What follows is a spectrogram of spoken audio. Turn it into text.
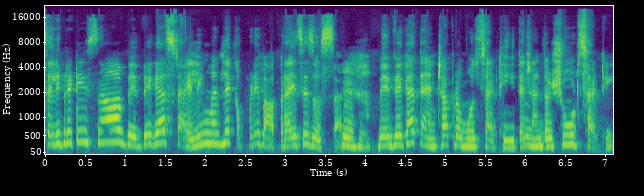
सेलिब्रिटीजना वेगवेगळ्या स्टायलिंग मधले कपडे वापरायचेच असतात. वेगवेगळ्या त्यांच्या प्रमोदसाठी त्याच्यानंतर शूटसाठी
